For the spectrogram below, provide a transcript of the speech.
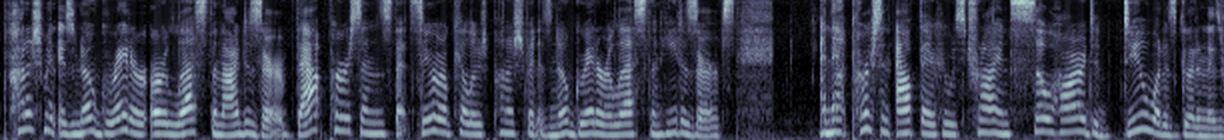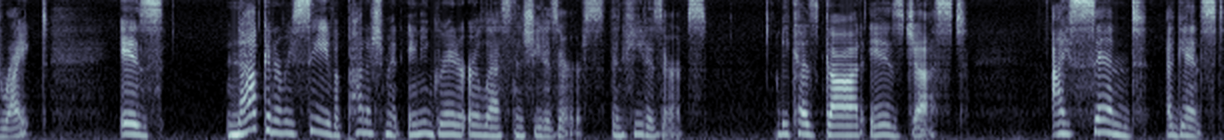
punishment is no greater or less than I deserve. That person's, that serial killer's punishment is no greater or less than he deserves. And that person out there who is trying so hard to do what is good and is right is not going to receive a punishment any greater or less than she deserves, than he deserves, because God is just. I sinned against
